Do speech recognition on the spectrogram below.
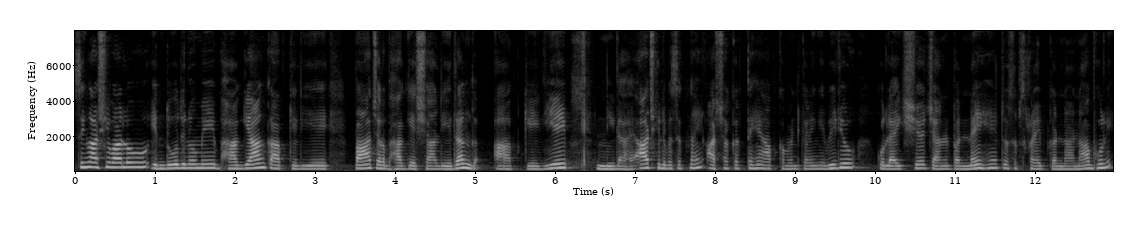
सिंह राशि वालों, इन दो दिनों में भाग्यांक आपके लिए पाँच और भाग्यशाली रंग आपके लिए नीला है। आज के लिए बस इतना ही। आशा करते हैं आप कमेंट करेंगे वीडियो को लाइक शेयर चैनल पर नए हैं तो सब्सक्राइब करना ना भूलें।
